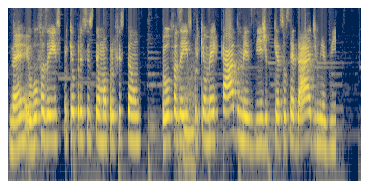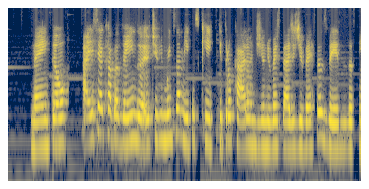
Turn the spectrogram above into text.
né? Eu vou fazer isso porque eu preciso ter uma profissão. Eu vou fazer Sim. isso porque o mercado me exige, porque a sociedade me exige, né? Então, Aí você acaba vendo, eu tive muitos amigos que, que trocaram de universidade diversas vezes, assim,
